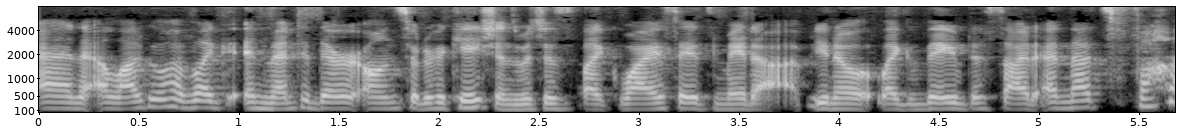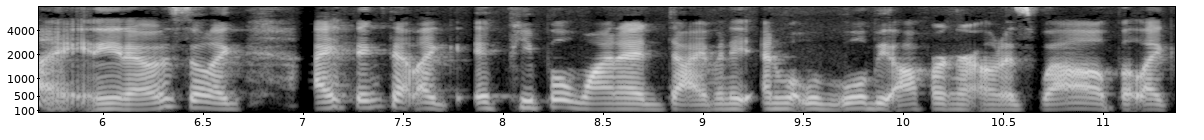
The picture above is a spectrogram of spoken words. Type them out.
and a lot of people have like invented their own certifications which is like why i say it's made up you know like they've decided and that's fine you know? So like i think that like if people want to dive into and we'll, we'll be offering our own as well but like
